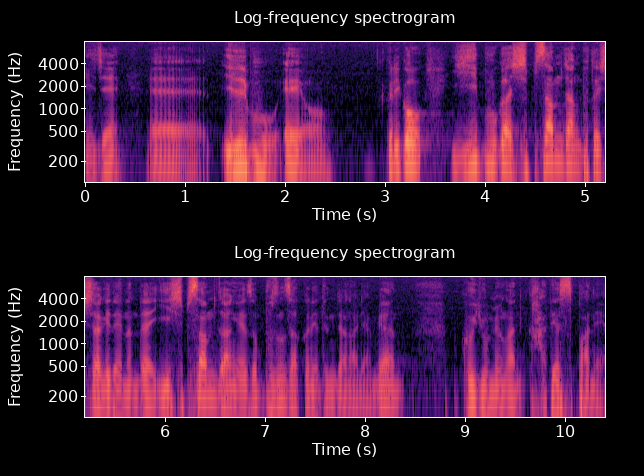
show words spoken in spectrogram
이제 에, 일부예요. 그리고 2부가 13장부터 시작이 되는데 이 13장에서 무슨 사건이 등장하냐면 그 유명한 가데스 바네아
